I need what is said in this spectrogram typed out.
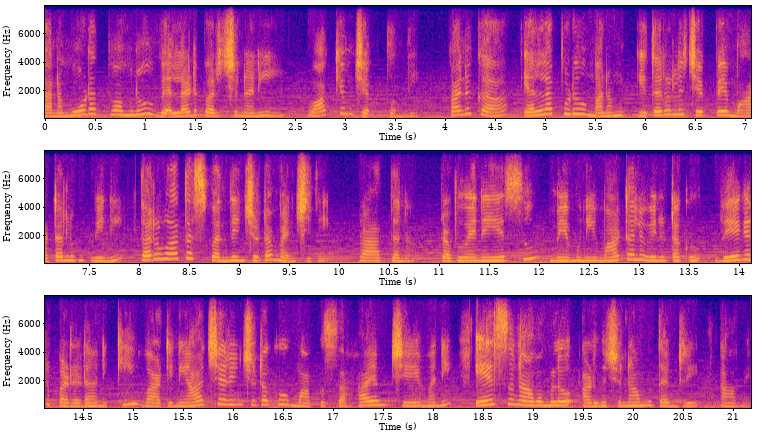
తన మూఢత్వమును వెల్లడిపరచునని వాక్యం చెప్తుంది. కనుక ఎల్లప్పుడూ మనం ఇతరులు చెప్పే మాటలు విని తరువాత స్పందించుట మంచిది. ప్రార్థన. ప్రభువైన యేసు మేము నీ మాటలు వినుటకు వేగిరపడడానికి వాటిని ఆచరించుటకు మాకు సహాయం చేయమని యేసు నామములో అడుగుచున్నాము తండ్రి. ఆమె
